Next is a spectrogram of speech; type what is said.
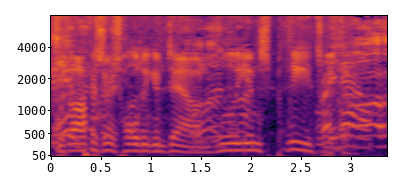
With officers holding him down, Williams pleads right with now.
